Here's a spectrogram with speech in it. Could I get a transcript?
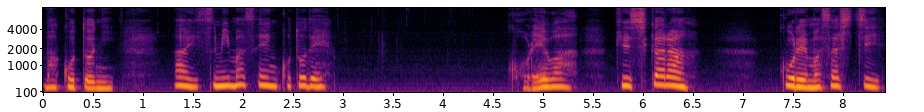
まことに相すみませんことで。これはけしからん。これ正七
